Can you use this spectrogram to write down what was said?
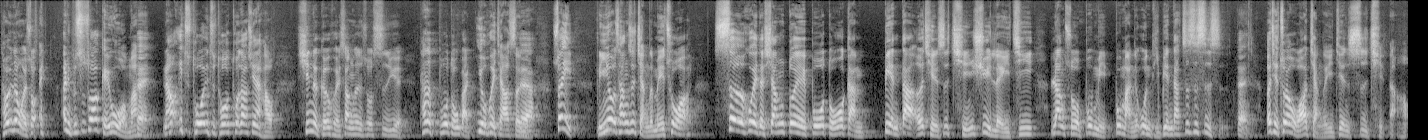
他会认为说，哎，啊，你不是说要给我吗？对，然后一直拖，一直拖，拖到现在好。新的阁揆上任说四月，他的剥夺感又会加深。对啊，所以林佑昌是讲的没错啊，社会的相对剥夺感变大，而且是情绪累积，让所有不满不满的问题变大，这是事实。对，而且最后我要讲的一件事情啊，哈，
